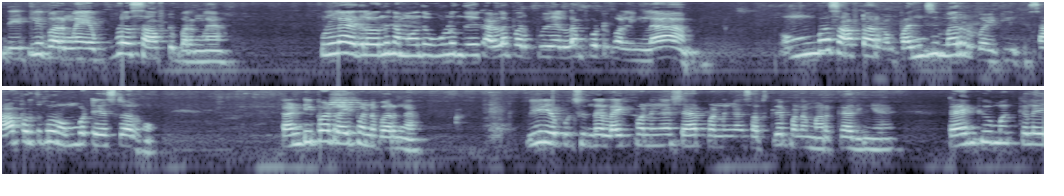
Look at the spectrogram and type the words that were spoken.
இந்த இட்லி பாருங்களேன். எவ்வளோ சாஃப்ட்டு பாருங்களேன். ஃபுல்லாக இதில் வந்து நம்ம வந்து உளுந்து கடலைப்பருப்பு எல்லாம் போட்டிருக்கோம் இல்லைங்களா? ரொம்ப சாஃப்டாக இருக்கும். பஞ்சு மாதிரி இருக்கும் இட்லி. சாப்பிட்றதுக்கும் ரொம்ப டேஸ்ட்டாக இருக்கும். கண்டிப்பாக ட்ரை பண்ணி பாருங்கள் வீடியோ பிடிச்சிருந்தா லைக் பண்ணுங்கள் ஷேர் பண்ணுங்கள் சப்ஸ்கிரைப் பண்ண மறக்காதீங்க. தேங்க்யூ மக்களே.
